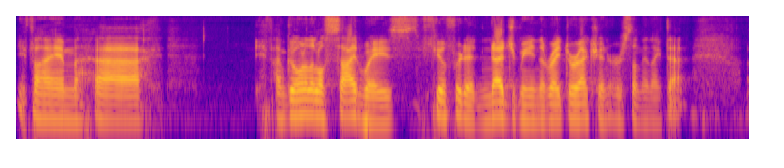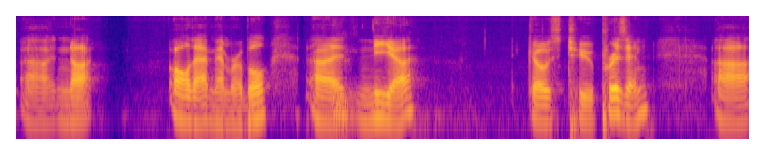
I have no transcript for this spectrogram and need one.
if I'm, uh, if I'm going a little sideways, feel free to nudge me in the right direction or something like that. Uh, not all that memorable. Uh, Nia goes to prison uh,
